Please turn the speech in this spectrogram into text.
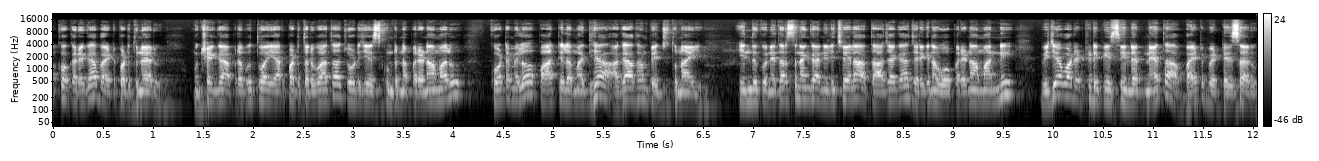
ఒక్కొక్కరిగా బయటపడుతున్నారు. ముఖ్యంగా ప్రభుత్వ ఏర్పాటు తరువాత చోటు చేసుకుంటున్న పరిణామాలు కూటమిలో పార్టీల మధ్య అగాధం పెంచుతున్నాయి. ఇందుకు నిదర్శనంగా నిలిచేలా తాజాగా జరిగిన ఓ పరిణామాన్ని విజయవాడ టీడీపీ సీనియర్ నేత బయటపెట్టేశారు.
